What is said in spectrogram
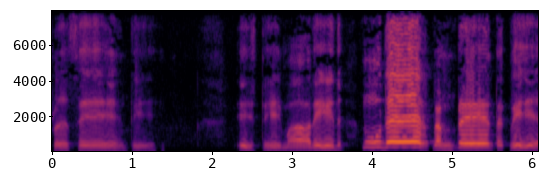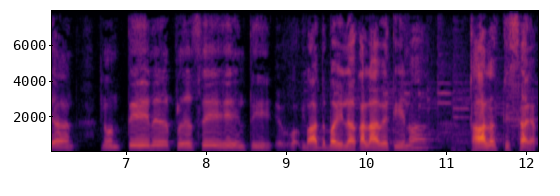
ප්‍රසේන්ති. ස්තේමාරීද මුදේර්තම් ප්‍රේන්ත ක්‍රියන් නොන්තේන ප්‍රසේන්ති. බාධ බයිලා කලාවේ තියෙනවා තාල තිස්සායක්.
